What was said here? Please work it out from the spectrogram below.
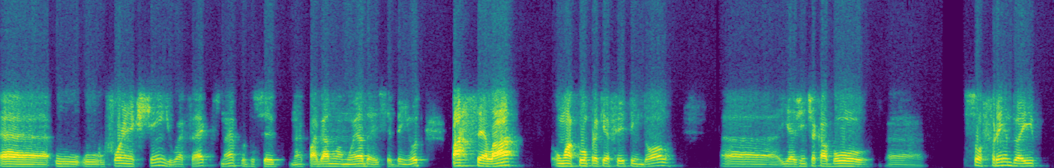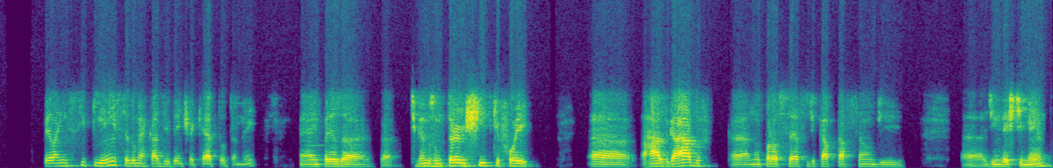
é, o, o, foreign exchange, o FX, né, para você né, pagar numa moeda e receber em outra, parcelar uma compra que é feita em dólar, uh, e a gente acabou uh, sofrendo aí pela incipiência do mercado de venture capital também. É, a empresa, tivemos um term sheet que foi rasgado no processo de captação de, de investimento.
